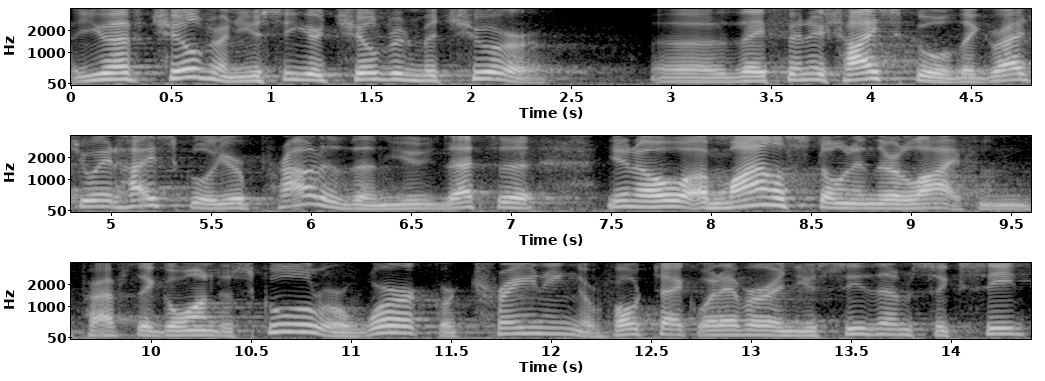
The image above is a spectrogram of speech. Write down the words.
You have children, you see your children mature. Uh, they finish high school, they graduate high school, you're proud of them. You, that's a, you know, a milestone in their life. And perhaps they go on to school or work or training or Votech, whatever, and you see them succeed.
